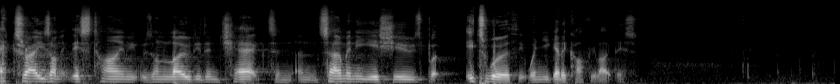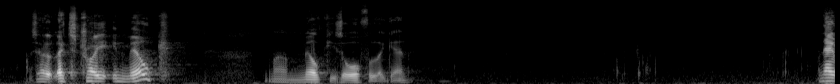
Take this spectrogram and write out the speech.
x-rays on it this time. It was unloaded and checked and, and so many issues, but it's worth it when you get a coffee like this. So let's try it in milk. My milk is awful again. Now,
